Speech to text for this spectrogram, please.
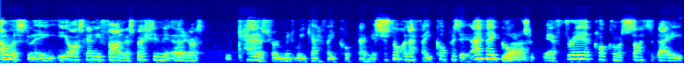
honestly, you ask any fan, especially in the early rounds, who cares for a midweek FA Cup game? It's just not an FA Cup, is it? FA Cup No. should be a three o'clock on a Saturday.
